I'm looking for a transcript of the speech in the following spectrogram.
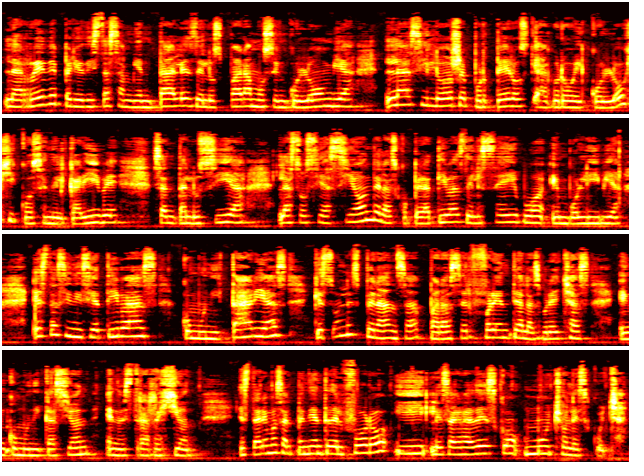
la Red de Periodistas Ambientales de los Páramos en Colombia, las y los reporteros agroecológicos en el Caribe, Santa Lucía, la Asociación de las Cooperativas del Ceibo en Bolivia. Estas iniciativas comunitarias que son la esperanza para hacer frente a las brechas en comunicación en nuestra región. Estaremos al pendiente del foro y les agradezco mucho la escucha.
